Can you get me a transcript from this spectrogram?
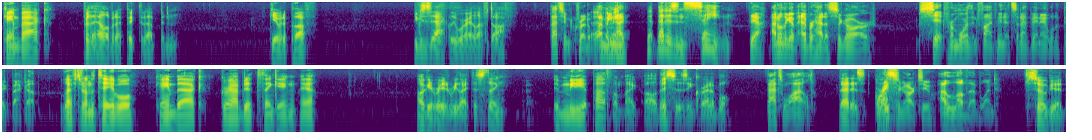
Came back for the hell of it. I picked it up and gave it a puff. Exactly where I left off. That's incredible. Uh, I mean, I, that, that is insane. yeah, I don't think I've ever had a cigar sit for more than five minutes that I've been able to pick back up. Left it on the table, came back, grabbed it, thinking, yeah, I'll get ready to relight this thing. Immediate puff. I'm like, oh, this is incredible. That's wild. That is Great awesome. cigar too. I love that blend. So good.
